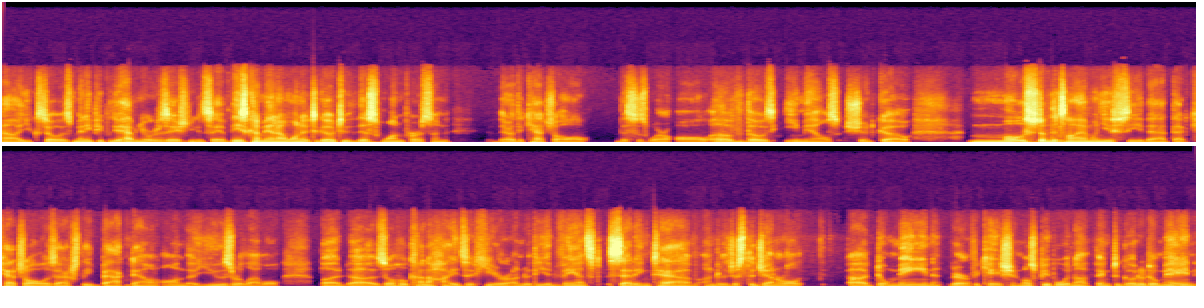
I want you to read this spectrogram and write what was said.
Uh, you, so as many people you have in your organization, you can say, if these come in, I want it to go to this one person. They're the catch-all. This is where all of those emails should go. Most of the time when you see that, that catch-all is actually back down on the user level, but uh, Zoho kind of hides it here under the advanced setting tab under just the general uh, domain verification. Most people would not think to go to domain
